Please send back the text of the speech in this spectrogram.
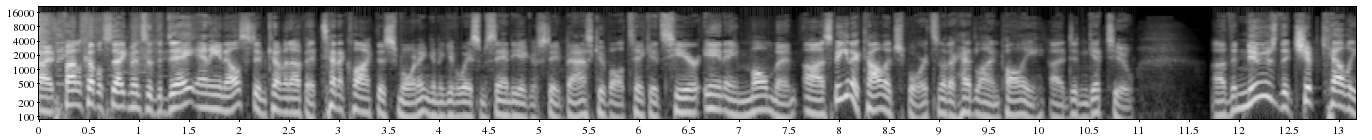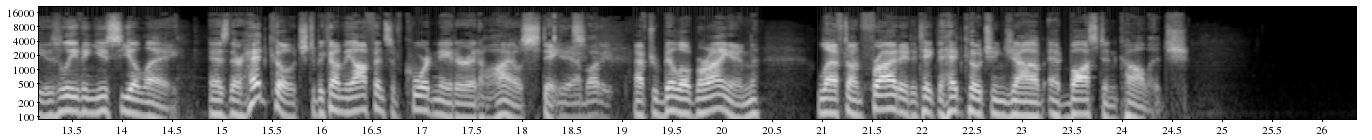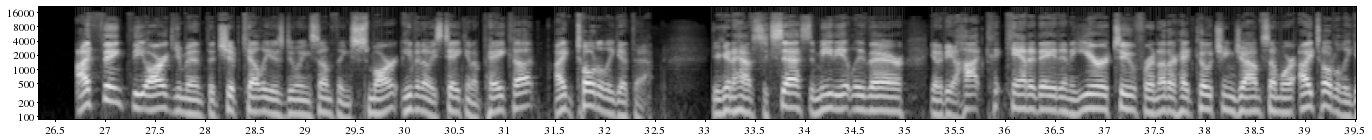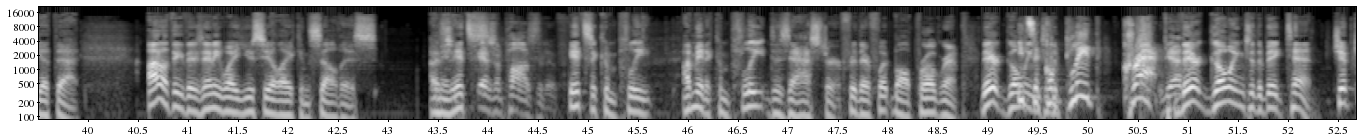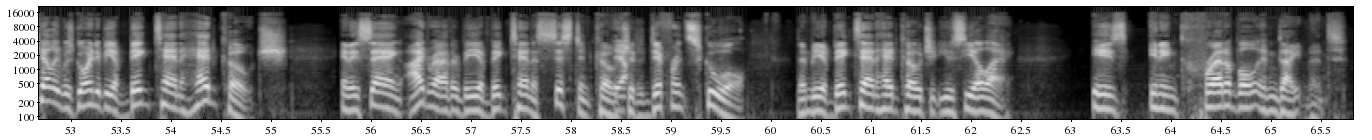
All right, final couple segments of the day. Annie and Elston coming up at 10 o'clock this morning. Going to give away some San Diego State basketball tickets here in a moment. Uh, speaking of college sports, another headline Paulie uh, didn't get to. Uh, the news that Chip Kelly is leaving UCLA as their head coach to become the offensive coordinator at Ohio State. Yeah, buddy. After Bill O'Brien left on Friday to take the head coaching job at Boston College. I think the argument that Chip Kelly is doing something smart, even though he's taking a pay cut, I totally get that. You're going to have success immediately there. You're going to be a hot c- candidate in a year or two for another head coaching job somewhere. I totally get that. I don't think there's any way UCLA can sell this. I As mean, it's as a positive. It's a complete. I mean, a complete disaster for their football program. They're going. It's a to the- complete crap. they're going to the Big Ten. Chip Kelly was going to be a Big Ten head coach, and is saying, "I'd rather be a Big Ten assistant coach Yeah. at a different school than be a Big Ten head coach at UCLA." Is an incredible indictment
